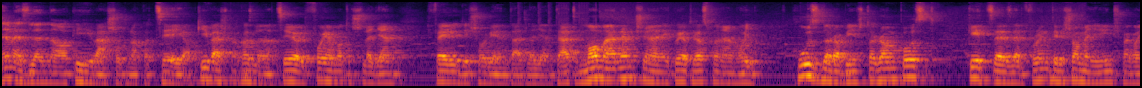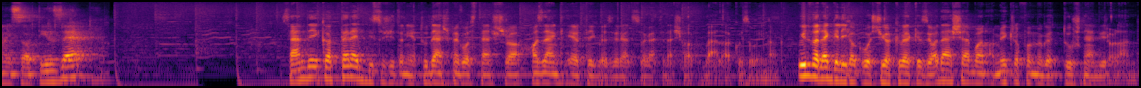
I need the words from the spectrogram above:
nem ez lenne a kihívásoknak a célja. A kihívásnak az lenne a célja, hogy folyamatos legyen, fejlődésorientált legyen. Tehát ma már nem csinálnék olyat, hogy azt mondanám, hogy 20 darab Instagram poszt, 200 ezer forintért, és amennyi nincs meg annyiszor 10 ezer. Szándéka teret biztosítani a tudás megosztásra hazánk értékvezérelt szolgáltatás alapú vállalkozóinak. Üdv a reggeli a következő adásában, a mikrofon mögött Tusnádi Roland.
